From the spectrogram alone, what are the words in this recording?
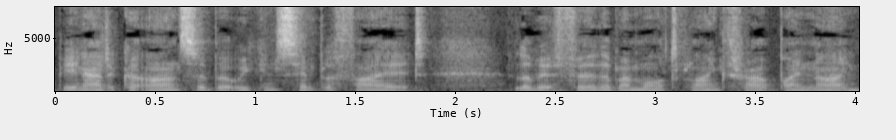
be an adequate answer, but we can simplify it a little bit further by multiplying throughout by 9.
